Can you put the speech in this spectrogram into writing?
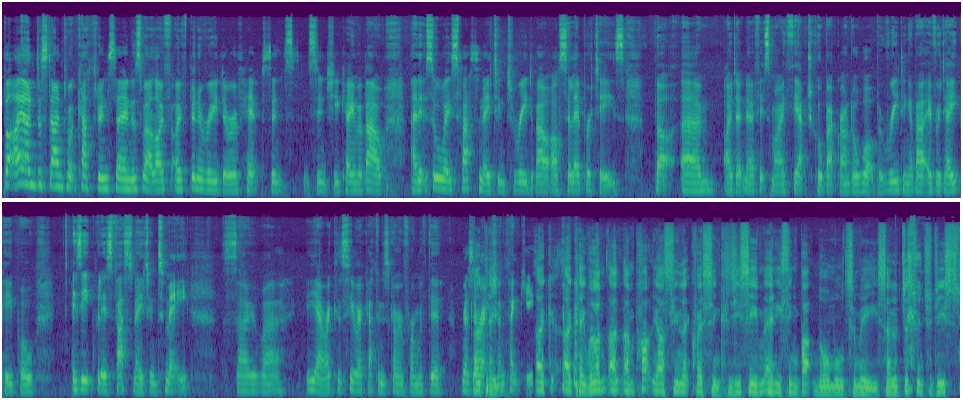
but I understand what Catherine's saying as well. I've I've been a reader of Hip since since she came about, and it's always fascinating to read about our celebrities. But um, I don't know if it's my theatrical background or what. But reading about everyday people is equally as fascinating to me. So uh, yeah, I can see where Catherine's coming from with the resurrection. Okay. Thank you. Okay, okay. well, I'm, I'm, partly asking that question because you seem anything but normal to me. So just introduce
